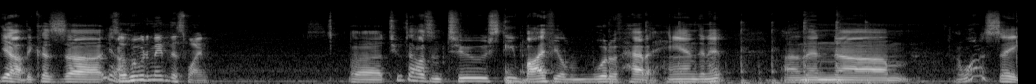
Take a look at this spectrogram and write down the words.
Yeah, because uh, yeah, So who would have made this wine? uh, 2002, Steve Byfield would have had a hand in it, and then um, I want to say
